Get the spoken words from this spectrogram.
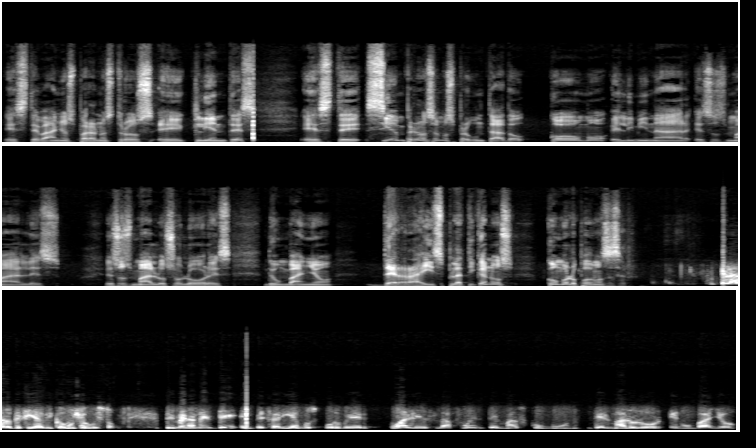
este baños para nuestros eh, clientes. Este, siempre nos hemos preguntado cómo eliminar esos males, esos malos olores de un baño de raíz. Platícanos cómo lo podemos hacer. Claro que sí, David, con mucho gusto. Primeramente, empezaríamos por ver cuál es la fuente más común del mal olor en un baño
